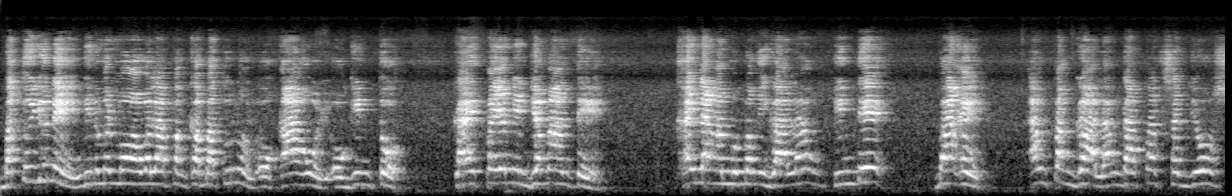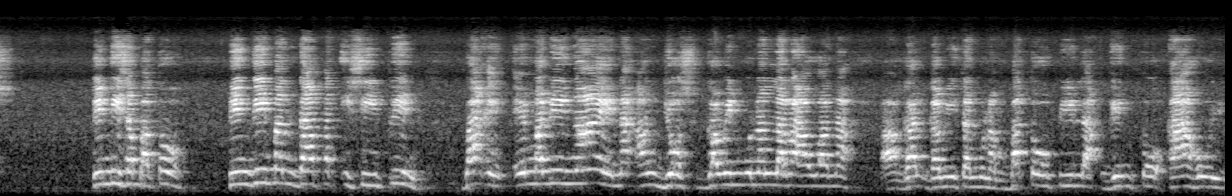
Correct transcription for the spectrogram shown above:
Bato yun eh, hindi naman mawawala pagkabato nun, o kahoy, o ginto. Kahit pa yan yung diamante, kailangan mo bang igalang? Hindi. Bakit? Ang paggalang dapat sa Diyos, hindi sa bato. Hindi man dapat isipin. Bakit? Eh mali nga eh na ang Diyos gawin mo ng larawan na ga- gamitan mo ng bato, pilak, ginto, kahoy.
